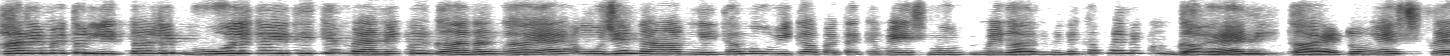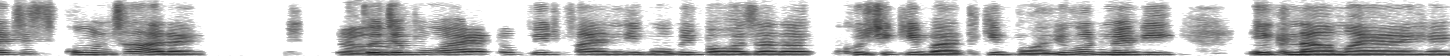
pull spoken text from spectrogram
अरे मैं तो लिटरली भूल गई थी कि मैंने कोई गाना गाया है। मुझे नाम नहीं था मूवी का पता कि मैं इस मूवी में गा रही मैंने कहा मैंने कोई गाया। नहीं गाया तो है स्क्रैचेस कौन सा आ रहा है? तो जब वो आया तो फिर फाइनली वो भी बहुत ज़्यादा खुशी की बात कि बॉलीवुड में भी एक नाम आया है।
